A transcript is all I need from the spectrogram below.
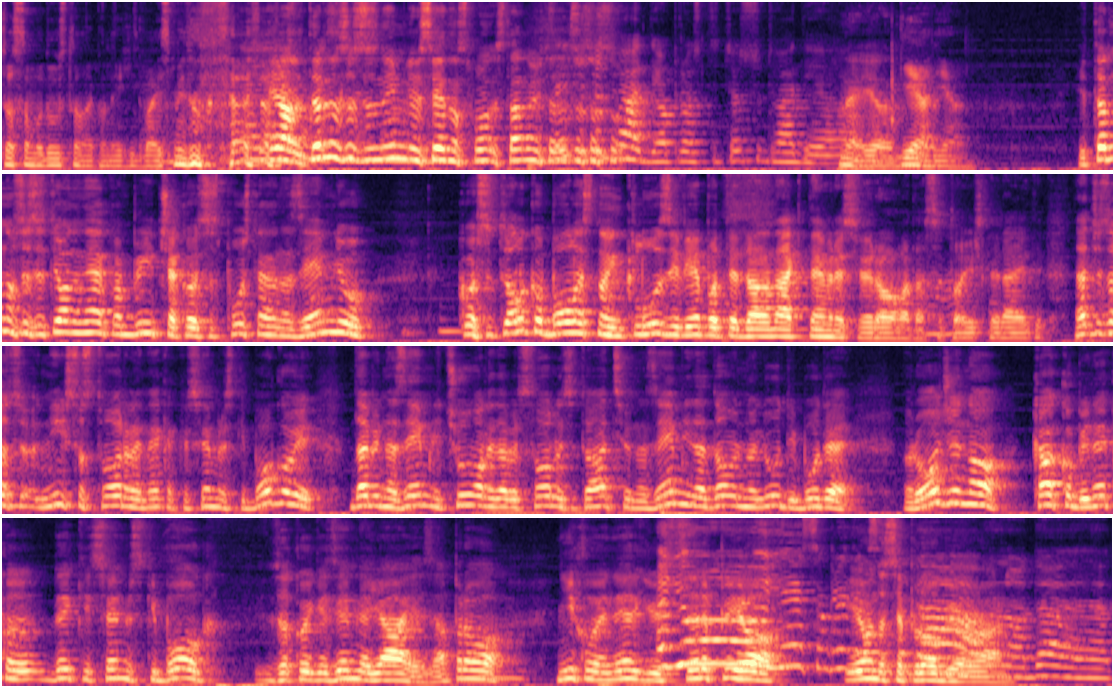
To sam odustao nakon nekih 20 minuta. E, ali Eternalse su zanimljivi s jednog spo- stanovišta Sve su to su... dva dijela, oprosti, to su dva dijela. Ne, jedan. Jedan, jedan. Eternalse su ti one nekakva bića koja su spuštena na zemlju, koji su toliko bolesno inkluziv jebote da onak ne mreš vjerovat da su to išli raditi. Znači, su, njih su stvorili nekakvi svemirski bogovi da bi na zemlji čuvali, da bi stvorili situaciju na zemlji, da dovoljno ljudi bude rođeno, kako bi neko, neki svemirski bog za kojeg je zemlja jaje zapravo, njihovu energiju iscrpio. i onda se probio van.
